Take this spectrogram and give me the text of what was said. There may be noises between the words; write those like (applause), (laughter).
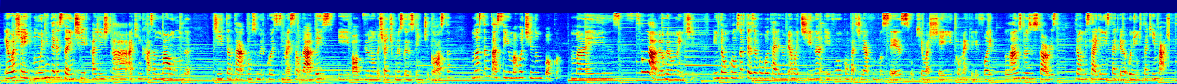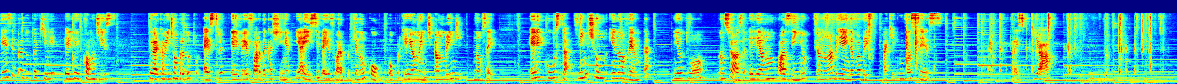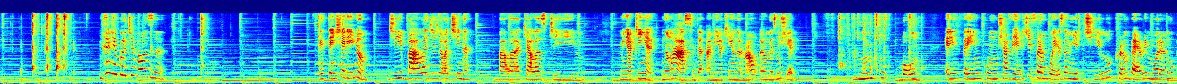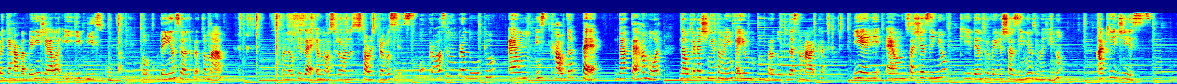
Eu achei muito interessante, a gente tá aqui em casa numa onda de tentar consumir coisas mais saudáveis e, óbvio, não deixar de comer as coisas que a gente gosta, mas tentar seguir uma rotina um pouco mais saudável, realmente. Então, com certeza, eu vou botar ele na minha rotina e vou compartilhar com vocês o que eu achei e como é que ele foi lá nos meus stories então me segue no Instagram, o link tá aqui embaixo. Esse produto aqui, ele, como diz, teoricamente é um produto extra, ele veio fora da caixinha, e aí, se veio fora porque não coube, ou porque realmente é um brinde, não sei. Ele custa R$21,90 e eu tô ansiosa. Ele é um pozinho, eu não abri ainda, eu vou abrir aqui com vocês pra espiar. (laughs) Ele é cor de rosa. Ele tem cheirinho de bala de gelatina. Bala aquelas de minhoquinha, não a ácida, a minhoquinha normal é o mesmo cheiro. Muito bom! Ele vem com chá verde, framboesa, mirtilo, cranberry, morango, beterraba, berinjela e hibisco. Tô bem ansiosa para tomar. Quando eu fizer, eu mostro lá nos stories para vocês. O próximo produto é um escalda-pé da Terra Amor. Na outra caixinha também veio um, um produto dessa marca. E ele é um sachêzinho que dentro vem os chazinhos, imagino. Aqui diz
